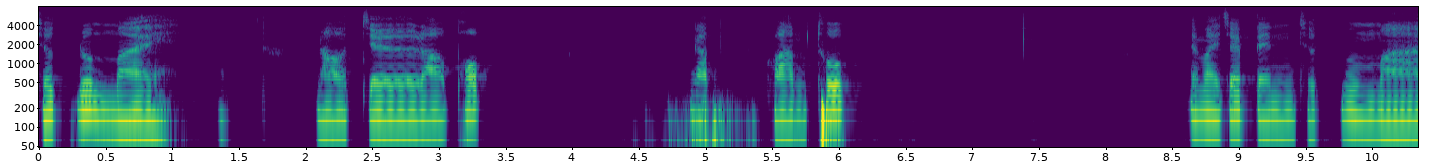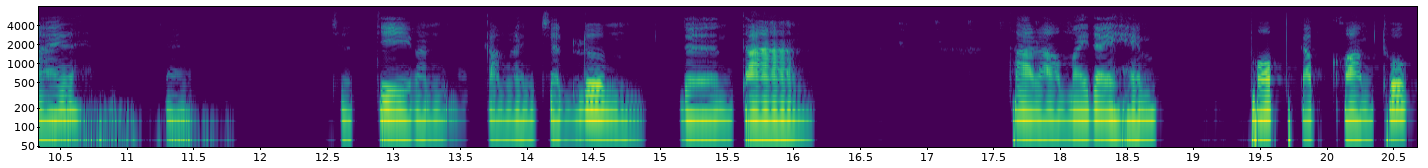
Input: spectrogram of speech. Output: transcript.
ชุดรุ่นใหม่ เราเจอเราพบ กับความทุกข์ไม่ใช่เป็นจุดมุ่งหมาย จุดที่มันกำลังจะเริ่มเดินตาม ถ้าเราไม่ได้เห็นพบกับความทุกข์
